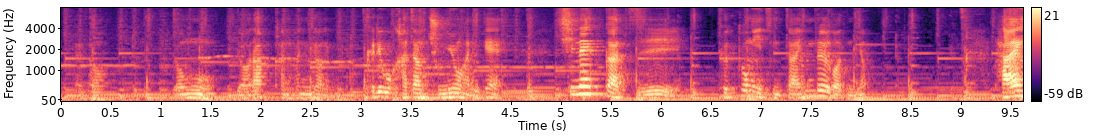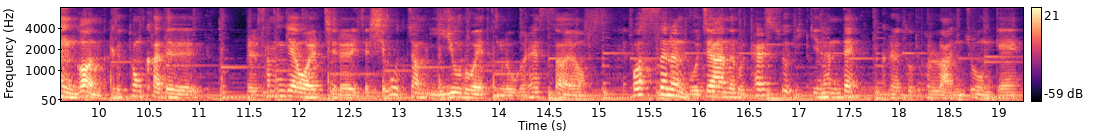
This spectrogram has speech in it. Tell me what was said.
그래서 너무 열악한 환경입니다. 그리고 가장 중요한 게 시내까지 교통이 진짜 힘들거든요. 다행인 건 교통카드를 3개월치를 이제 15.2유로에 등록을 했어요. 버스는 무제한으로 탈 수 있긴 한데 그래도 별로 안 좋은 게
